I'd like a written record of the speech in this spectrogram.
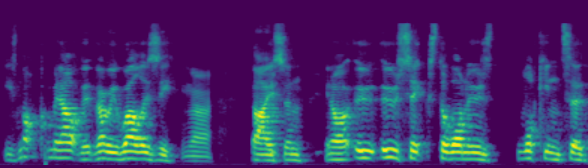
he's not coming out of it very well, is he? No. Tyson, you know, Usyk's the one who's looking to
